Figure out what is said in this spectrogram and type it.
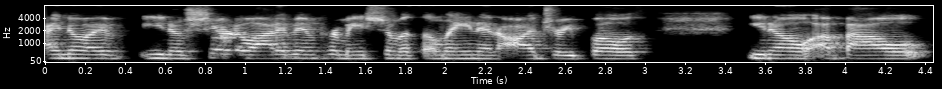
I know I've you know shared a lot of information with Elaine and Audrey both, you know about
